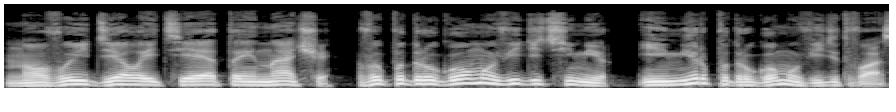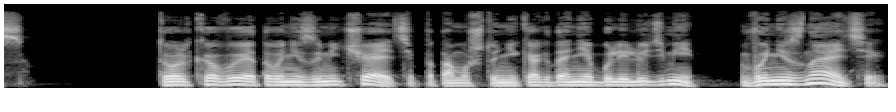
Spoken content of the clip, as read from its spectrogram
«Но вы делаете это иначе. Вы по-другому видите мир, и мир по-другому видит вас. Только вы этого не замечаете, потому что никогда не были людьми. Вы не знаете,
